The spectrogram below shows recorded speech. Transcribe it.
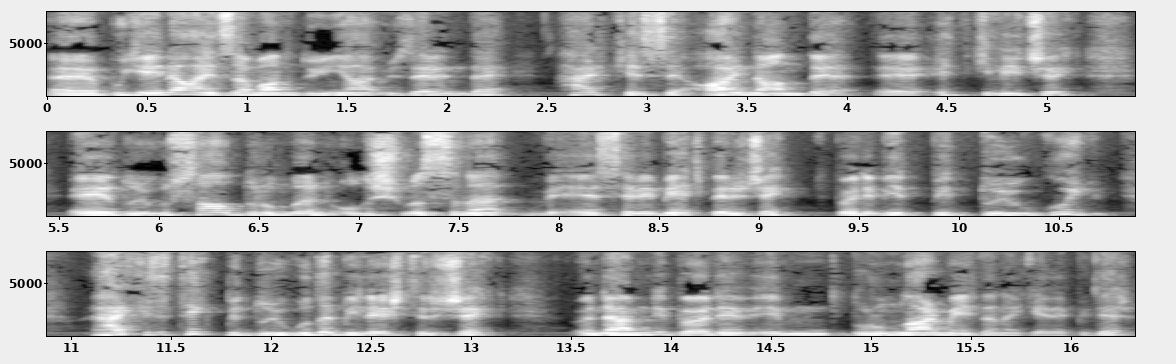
E, bu yeni ay zaman dünya üzerinde herkesi aynı anda e, etkileyecek, e, duygusal durumların oluşmasına e, sebebiyet verecek böyle bir bir duygu, herkesi tek bir duyguda birleştirecek önemli böyle durumlar meydana gelebilir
